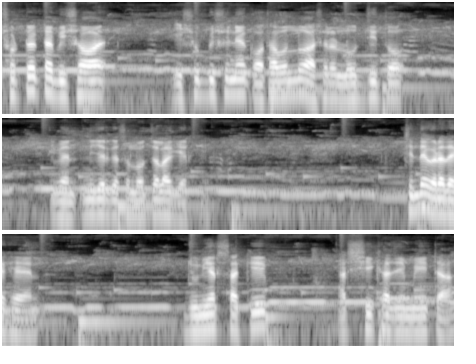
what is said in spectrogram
ছোট্ট একটা বিষয় এসব বিষয় নিয়ে কথা বললেও আসলে লজ্জিত ইভেন নিজের কাছে লজ্জা লাগে আর কি। চিন্তা করে দেখেন, জুনিয়র সাকিব আর শিখা যে মেয়েটা,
